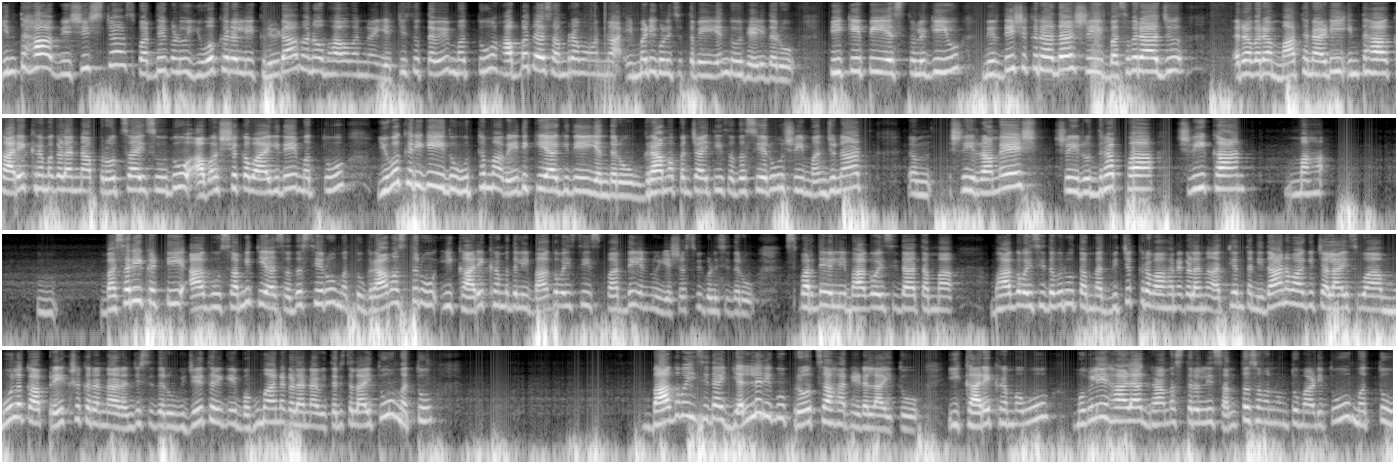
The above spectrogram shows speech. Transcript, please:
ಇಂತಹ ವಿಶಿಷ್ಟ ಸ್ಪರ್ಧೆಗಳು ಯುವಕರಲ್ಲಿ ಕ್ರೀಡಾ ಮನೋಭಾವವನ್ನು ಹೆಚ್ಚಿಸುತ್ತವೆ ಮತ್ತು ಹಬ್ಬದ ಸಂಭ್ರಮವನ್ನು ಇಮ್ಮಡಿಗೊಳಿಸುತ್ತವೆ ಎಂದು ಹೇಳಿದರು. ಪಿಕೆಪಿಎಸ್ ತುಳುಗಿಯು ನಿರ್ದೇಶಕರಾದ ಶ್ರೀ ಬಸವರಾಜ್ ರವರ ಮಾತನಾಡಿ, ಇಂತಹ ಕಾರ್ಯಕ್ರಮಗಳನ್ನು ಪ್ರೋತ್ಸಾಹಿಸುವುದು ಅವಶ್ಯಕವಾಗಿದೆ ಮತ್ತು ಯುವಕರಿಗೆ ಇದು ಉತ್ತಮ ವೇದಿಕೆಯಾಗಿದೆ ಎಂದರು. ಗ್ರಾಮ ಪಂಚಾಯಿತಿ ಸದಸ್ಯರು ಶ್ರೀ ಮಂಜುನಾಥ್ ಶ್ರೀ ರಮೇಶ್, ಶ್ರೀ ರುದ್ರಪ್ಪ, ಶ್ರೀಕಾಂತ್, ಮಹಾ ಬಸರಿಕಟ್ಟಿ ಹಾಗೂ ಸಮಿತಿಯ ಸದಸ್ಯರು ಮತ್ತು ಗ್ರಾಮಸ್ಥರು ಈ ಕಾರ್ಯಕ್ರಮದಲ್ಲಿ ಭಾಗವಹಿಸಿ ಸ್ಪರ್ಧೆಯನ್ನು ಯಶಸ್ವಿಗೊಳಿಸಿದರು. ಸ್ಪರ್ಧೆಯಲ್ಲಿ ಭಾಗವಹಿಸಿದ ತಮ್ಮ ಭಾಗವಹಿಸಿದವರು ತಮ್ಮ ದ್ವಿಚಕ್ರ ವಾಹನಗಳನ್ನು ಅತ್ಯಂತ ನಿಧಾನವಾಗಿ ಚಲಾಯಿಸುವ ಮೂಲಕ ಪ್ರೇಕ್ಷಕರನ್ನ ರಂಜಿಸಿದರು. ವಿಜೇತರಿಗೆ ಬಹುಮಾನಗಳನ್ನು ವಿತರಿಸಲಾಯಿತು ಮತ್ತು ಭಾಗವಹಿಸಿದ ಎಲ್ಲರಿಗೂ ಪ್ರೋತ್ಸಾಹ ನೀಡಲಾಯಿತು. ಈ ಕಾರ್ಯಕ್ರಮವು ಮುಗಳಿಹಾಳ ಗ್ರಾಮಸ್ಥರಲ್ಲಿ ಸಂತಸವನ್ನುಂಟು ಮಾಡಿತು ಮತ್ತು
